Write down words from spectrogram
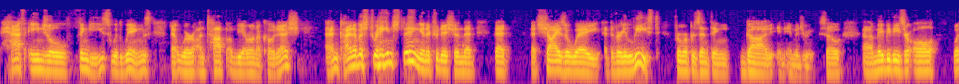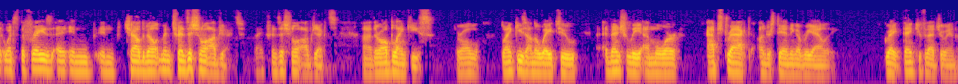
half angel thingies with wings that were on top of the Aron Hakodesh, and kind of a strange thing in a tradition that that that shies away at the very least from representing God in imagery. So uh, maybe these are all what, what's the phrase in in child development? Transitional objects, right? Transitional objects. Uh, they're all blankies. They're all blankies on the way to eventually a more abstract understanding of reality. Great, thank you for that, Joanna.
